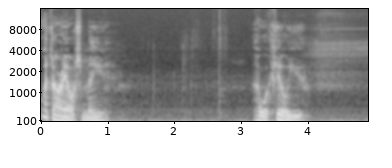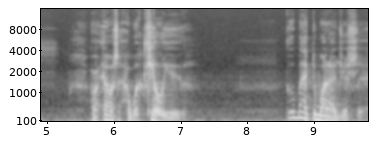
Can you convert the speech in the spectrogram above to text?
What's our else mean? I will kill you. Or else I will kill you. Go back to what I just said.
